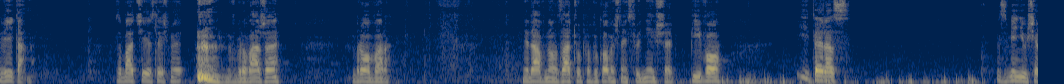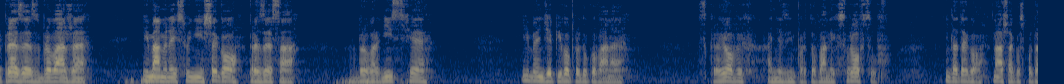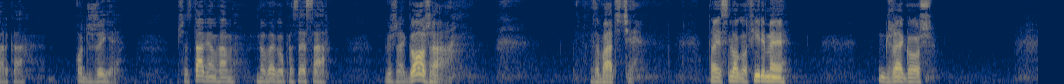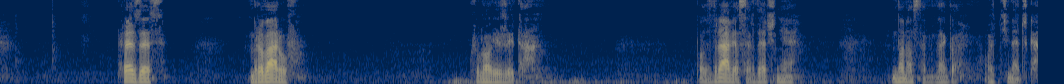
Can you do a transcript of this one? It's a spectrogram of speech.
Witam. Zobaczcie, jesteśmy w browarze. Browar niedawno zaczął produkować najsłynniejsze piwo i teraz zmienił się prezes w browarze i mamy najsłynniejszego prezesa w browarnictwie i będzie piwo produkowane z krajowych, a nie z importowanych surowców i dlatego nasza gospodarka odżyje. Przedstawiam Wam nowego prezesa Grzegorza. Zobaczcie. To jest logo firmy Grzegorz prezes browarów Królowie Żyta. Pozdrawia serdecznie. Do następnego odcineczka.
